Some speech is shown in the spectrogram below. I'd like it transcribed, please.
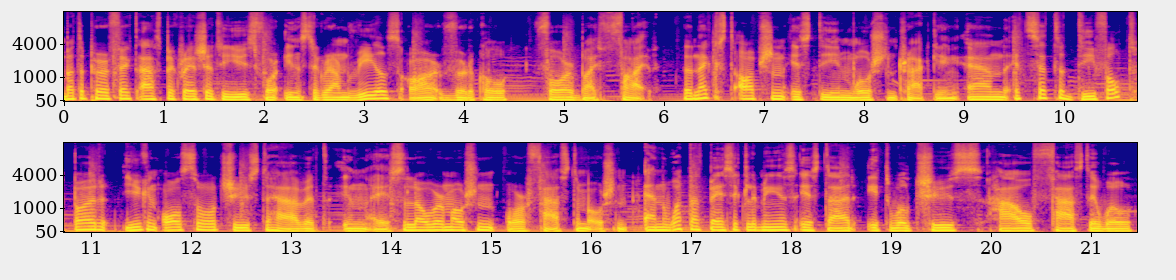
But the perfect aspect ratio to use for instagram reels are vertical 4 by 5 the next option is the motion tracking and it's set to default, but you can also choose to have it in a slower motion or faster motion. And what that basically means is that it will choose how fast it will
